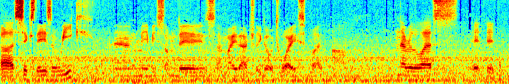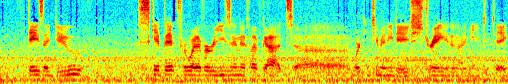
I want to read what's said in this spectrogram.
uh, six days a week, and maybe some days I might actually go twice. But um, nevertheless, it, it days I do skip it for whatever reason if I've got uh, working too many days straight and I need to take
